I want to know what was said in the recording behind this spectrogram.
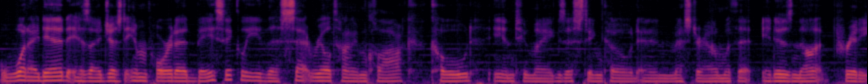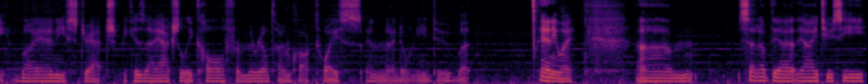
what I did is I just imported basically the set real time clock code into my existing code and messed around with it. It is not pretty by any stretch because I actually call from the real time clock twice and I don't need to. But anyway, um, set up the, the I2C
